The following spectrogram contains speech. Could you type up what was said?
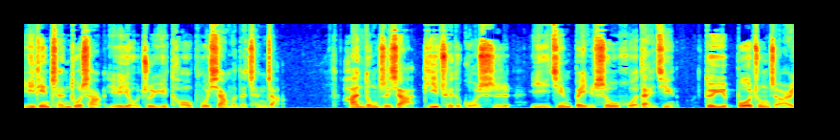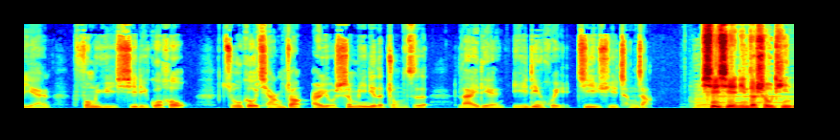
一定程度上也有助于头部项目的成长。寒冬之下，低垂的果实已经被收获殆尽。对于播种者而言，风雨洗礼过后，足够强壮而有生命力的种子，来年一定会继续成长。谢谢您的收听。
